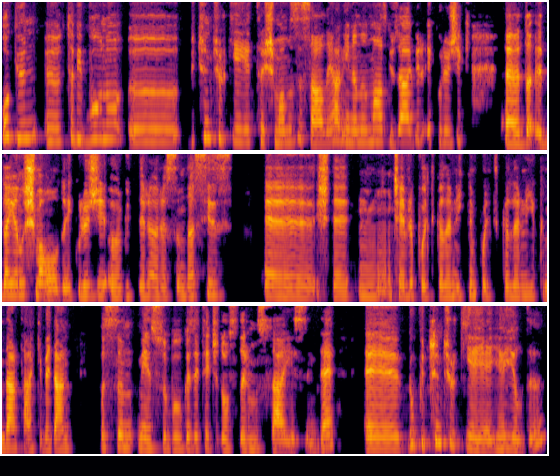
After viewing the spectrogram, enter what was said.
o gün e, tabii bunu e, bütün Türkiye'ye taşımamızı sağlayan inanılmaz güzel bir ekolojik e, dayanışma oldu. Ekoloji örgütleri arasında siz e, işte çevre politikalarını, iklim politikalarını yakından takip eden basın mensubu, gazeteci dostlarımız sayesinde e, bu bütün Türkiye'ye yayıldı.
